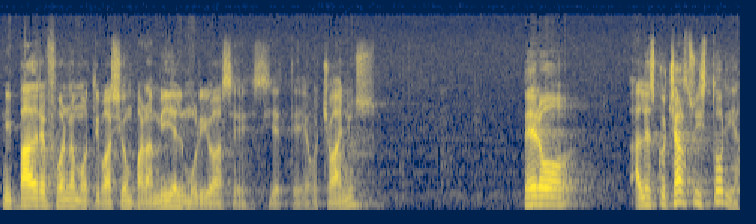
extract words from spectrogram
mi padre fue una motivación para mí, él murió hace siete, ocho años, pero al escuchar su historia,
